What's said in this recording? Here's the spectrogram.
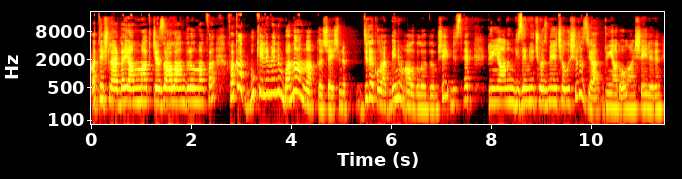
ateşlerde yanmak, cezalandırılmak falan. Fakat bu kelimenin bana anlattığı şey şimdi direkt olarak benim algıladığım şey biz hep dünyanın gizemini çözmeye çalışırız ya dünyada olan şeylerin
